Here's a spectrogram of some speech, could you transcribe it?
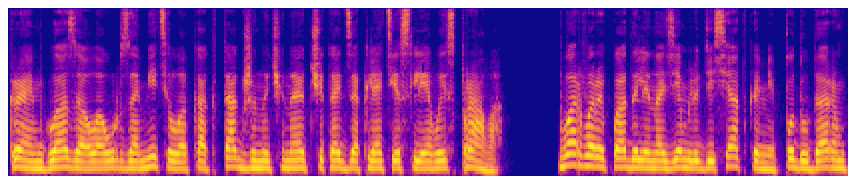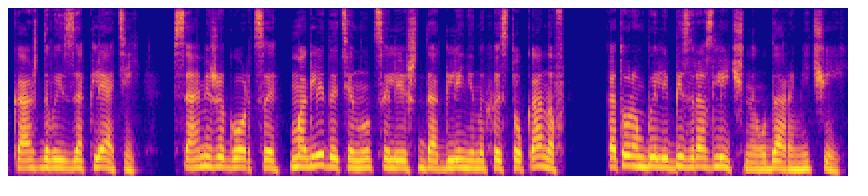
Краем глаза Алаур заметила, как также начинают читать заклятия слева и справа. Варвары падали на землю десятками под ударом каждого из заклятий. Сами же горцы могли дотянуться лишь до глиняных истуканов, которым были безразличны удары мечей.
